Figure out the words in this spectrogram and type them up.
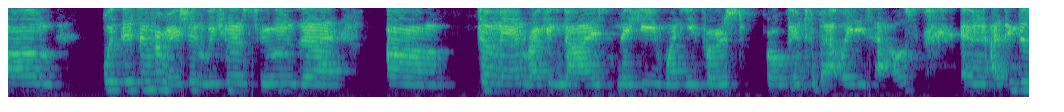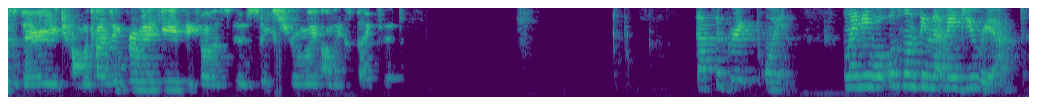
Um, with this information, we can assume that um, the man recognized Mickey when he first broke into Bat Lady's house. And I think this is very traumatizing for Mickey because it was extremely unexpected. That's a great point. Lainey, what was one thing that made you react?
